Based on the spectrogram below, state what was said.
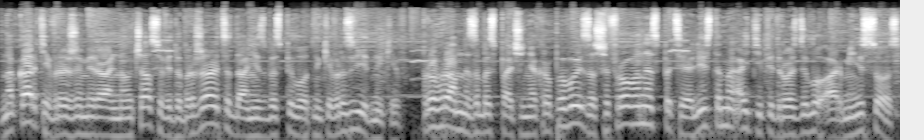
На карті в режимі реального часу відображаються дані з безпілотників-розвідників. Програмне забезпечення кропиви зашифроване спеціалістами it підрозділу армії СОС.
